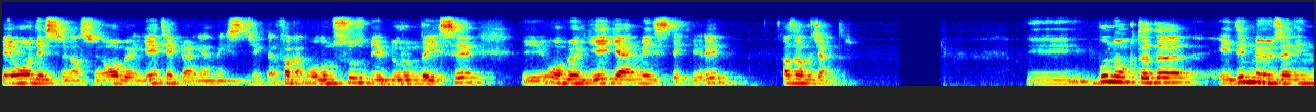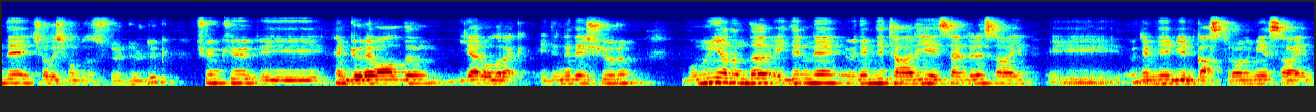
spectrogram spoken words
ve o destinasyona, o bölgeye tekrar gelmek isteyecekler. Fakat olumsuz bir durumda ise e, o bölgeye gelme istekleri azalacaktır. E, bu noktada Edirne özelinde çalışmamızı sürdürdük. Çünkü e, hem görev aldığım yer olarak Edirne'de yaşıyorum. Bunun yanında Edirne önemli tarihi eserlere sahip, e, önemli bir gastronomiye sahip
